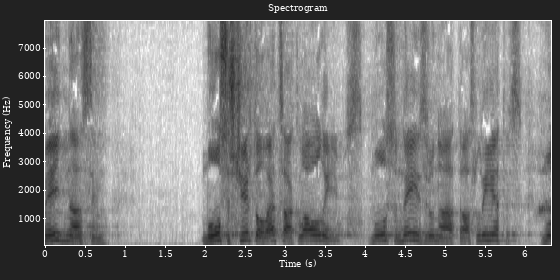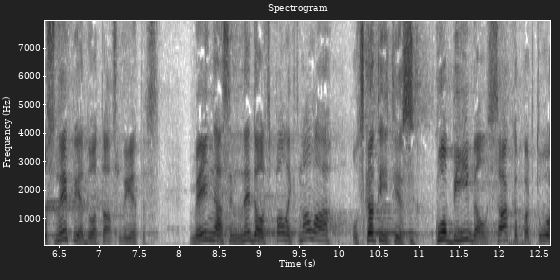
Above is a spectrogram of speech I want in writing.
mēģināsim mūsu šķirto vecāku laulības, mūsu neizrunātās lietas, mūsu nepiedotās lietas Mēģināsim nedaudz palikt malā un skatīties, ko Bībele saka par to,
